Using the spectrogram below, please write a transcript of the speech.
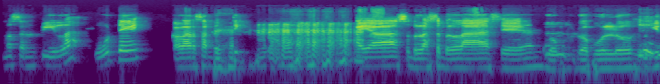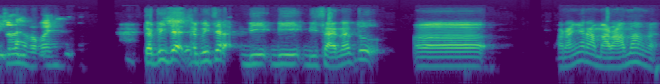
mesen pila, udah kelar sedetik kayak sebelas sebelas ya kan dua puluh dua puluh begitulah pokoknya tapi cak tapi cak di di di sana tuh eh orangnya ramah-ramah nggak?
